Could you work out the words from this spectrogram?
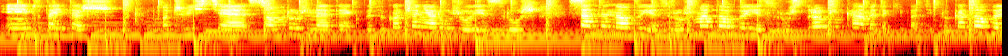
I tutaj też oczywiście są różne te jakby wykończenia różu. Jest róż satynowy, jest róż matowy, jest róż z drobinkami, taki bardziej brokatowy.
